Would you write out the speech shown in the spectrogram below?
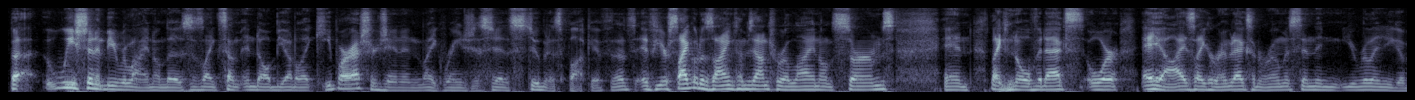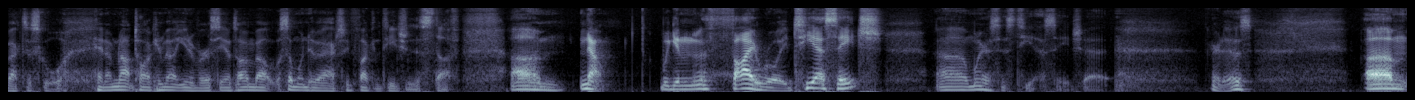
but we shouldn't be relying on those as like some end all be all to like keep our estrogen and like range. This shit is stupid as fuck. If that's if your cycle design comes down to relying on SERMs and like Nolvadex or AIs like Arimidex and Aromasin, then you really need to go back to school. And I'm not talking about university. I'm talking about someone who actually fucking teaches this stuff. Um, now we get into thyroid TSH. Um, where is this TSH at? There it is. Um,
